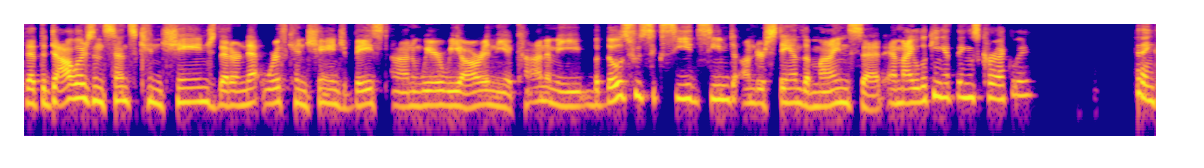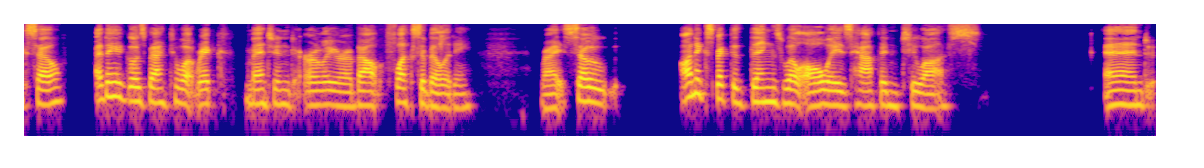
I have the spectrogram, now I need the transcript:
that the dollars and cents can change, that our net worth can change based on where we are in the economy. But those who succeed seem to understand the mindset. Am I looking at things correctly? I think so. I think it goes back to what Rick mentioned earlier about flexibility, right? So unexpected things will always happen to us. And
